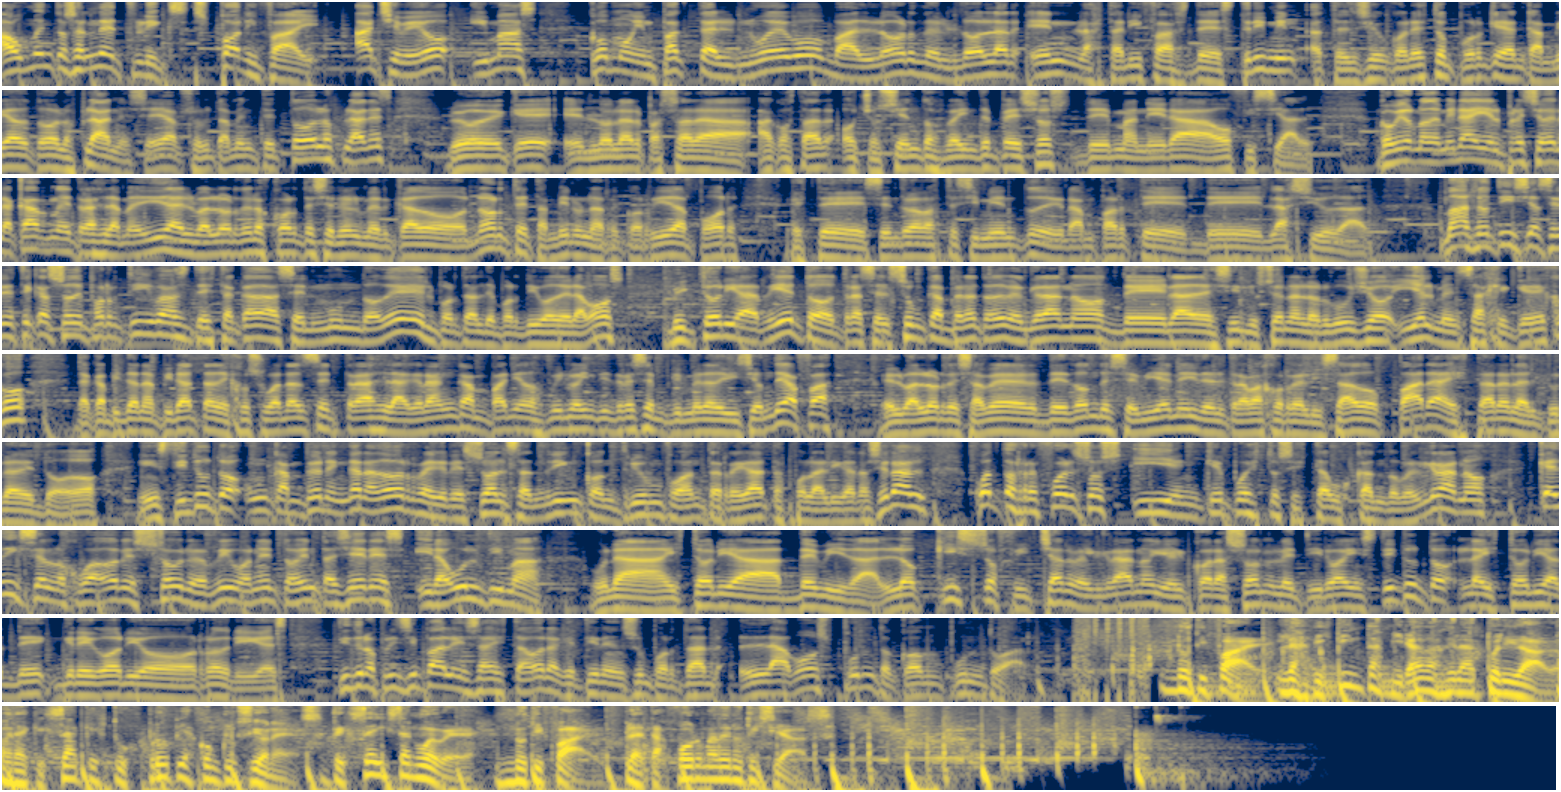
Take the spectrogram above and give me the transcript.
Aumentos en Netflix, Spotify, HBO y más cómo impacta el nuevo valor del dólar en las tarifas de streaming. Atención con esto porque han cambiado todos los planes, ¿eh? absolutamente todos los planes, luego de que el dólar pasara a costar 820 pesos de manera oficial. Gobierno de Mirai, el precio de la carne tras la medida del valor de los cortes en el mercado norte, también una recorrida por este centro de abastecimiento de gran parte de la ciudad. Más noticias, en este caso deportivas, destacadas en Mundo D, el portal deportivo de La Voz. Victoria Rieto tras el subcampeonato de Belgrano de la desilusión al orgullo y el mensaje que dejó. La capitana pirata dejó su balance tras la gran campaña 2023 en Primera División de AFA. El valor de saber de dónde se viene y del trabajo realizado para estar a la altura de todo. Instituto, un campeón en ganador, regresó al Sandrín con triunfo ante regatas por la Liga Nacional. ¿Cuántos refuerzos y en qué puesto? Esto se está buscando Belgrano, qué dicen los jugadores sobre Riboneto en talleres y la última, una historia de vida. Lo quiso fichar Belgrano y el corazón le tiró a Instituto la historia de Gregorio Rodríguez. Títulos principales a esta hora que tienen su portal lavoz.com.ar. Notify, las distintas miradas de la actualidad para que saques tus propias conclusiones. De 6 a 9, Notify, plataforma de noticias.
